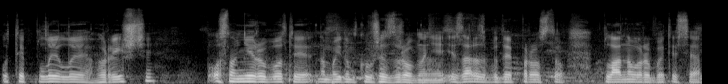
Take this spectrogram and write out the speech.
утеплили горище. Основні роботи, на мою думку, вже зроблені. І зараз буде просто планово робитися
